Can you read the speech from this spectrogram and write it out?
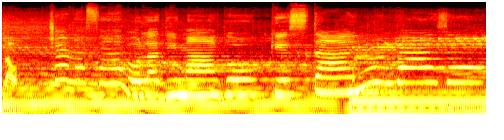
Ciao. C'è una favola di mago che sta in un vaso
